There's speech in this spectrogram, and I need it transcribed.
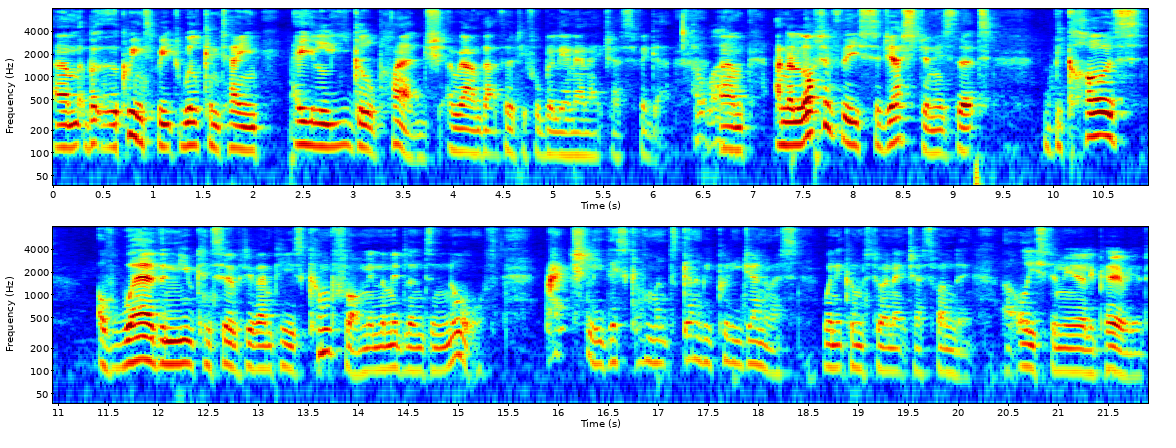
Um, but the Queen's speech will contain a legal pledge around that 34 billion NHS figure. Oh, wow. Um, and a lot of the suggestion is that because of where the new Conservative MPs come from in the Midlands and North, actually this government's going to be pretty generous when it comes to NHS funding, at least in the early period.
